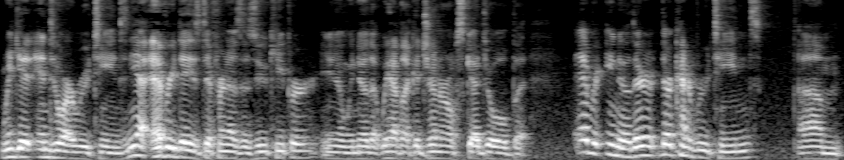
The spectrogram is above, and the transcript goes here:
we get into our routines, and yeah, every day is different as a zookeeper. You know, we know that we have like a general schedule, but every you know, they're they're kind of routines. Um,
